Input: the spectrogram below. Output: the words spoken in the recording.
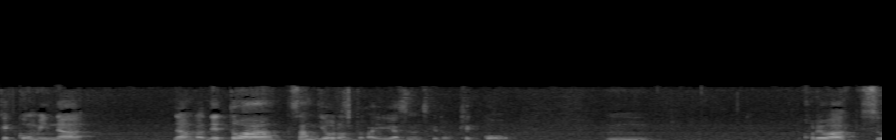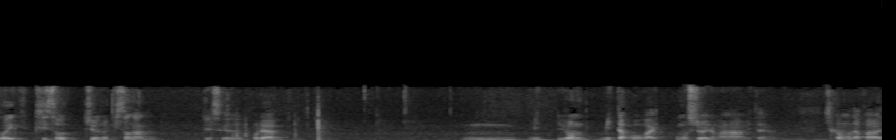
結構みんななんかネットワーク産業論とかいうやつなんですけど結構うんこれはすごい基礎中の基礎なんですけどこれはうん見見た方が面白いのかなみたいな。しかもだから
